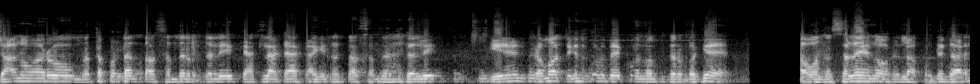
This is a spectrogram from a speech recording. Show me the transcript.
ಜಾನುವಾರು ಮೃತಪಟ್ಟಂತ ಸಂದರ್ಭದಲ್ಲಿ ಕ್ಯಾಟ್ಲ್ ಅಟ್ಯಾಕ್ ಆಗಿದ್ದಂತ ಸಂದರ್ಭದಲ್ಲಿ ಏನೇನು ಕ್ರಮ ತೆಗೆದುಕೊಳ್ಬೇಕು ಅನ್ನೋದ್ರ ಬಗ್ಗೆ ಆ ಒಂದು ಸಲಹೆಯನ್ನು ಅವರೆಲ್ಲ ಕೊಟ್ಟಿದ್ದಾರೆ.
